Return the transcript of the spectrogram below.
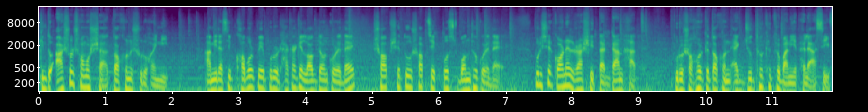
কিন্তু আসল সমস্যা তখনও শুরু হয়নি। আমির আসিফ খবর পেয়ে পুরো ঢাকাকে লকডাউন করে দেয়। সব সেতু, সব চেকপোস্ট বন্ধ করে দেয়। পুলিশের কর্নেল রাশিদ তার ডান হাত। পুরো শহরকে তখন এক যুদ্ধক্ষেত্র বানিয়ে ফেলে আসিফ।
